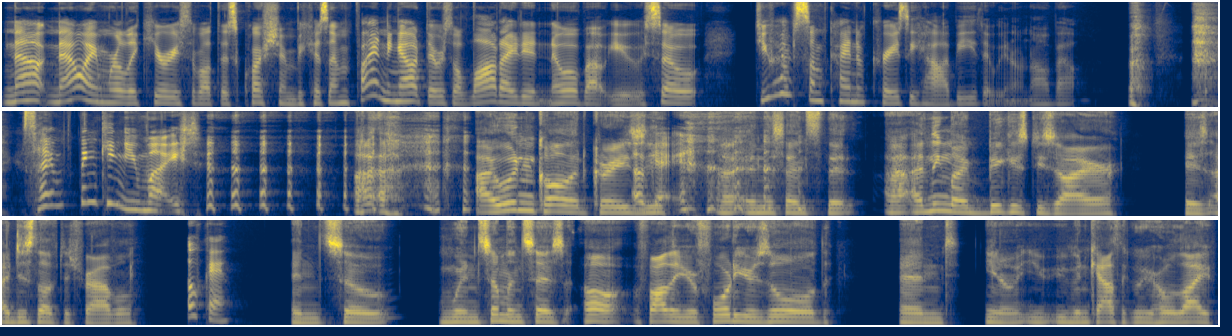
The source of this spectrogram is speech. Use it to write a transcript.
now, now I'm really curious about this question because I'm finding out there's a lot I didn't know about you. So, do you have some kind of crazy hobby that we don't know about? Because I'm thinking you might. I, I wouldn't call it crazy okay. uh, in the sense that I, I think my biggest desire is I just love to travel. okay. And so when someone says, "Oh, Father, you're 40 years old, and you know you, you've been Catholic your whole life,"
